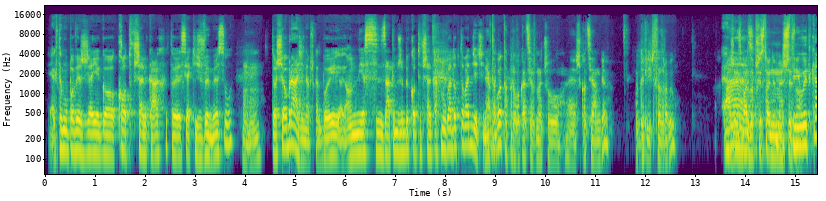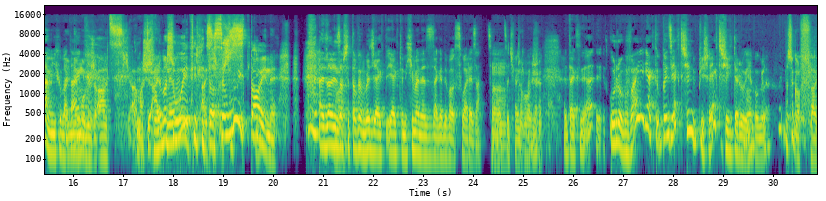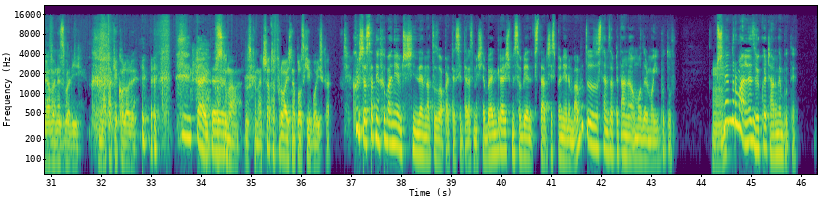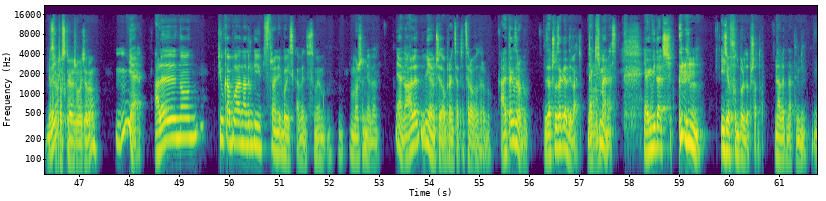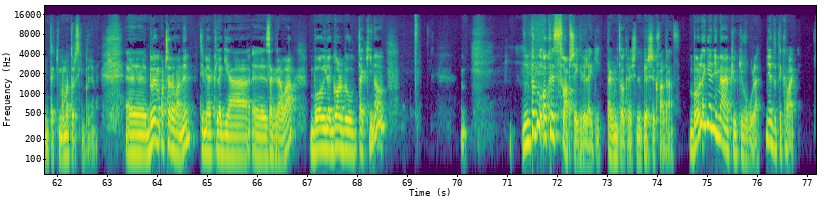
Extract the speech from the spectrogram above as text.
Jak temu powiesz, że jego kot w szelkach to jest jakiś wymysł, Mhm. to się obrazi na przykład, bo on jest za tym, żeby koty w szelkach mogły adoptować dzieci. Jak nawet. to była ta prowokacja w meczu e, Szkocja-Anglia? Grytlicz co zrobił? A, że jest bardzo przystojnym Z tymi łydkami chyba, Ja tak? Nie mówię, że ale, ja masz ale masz łydki, to są przystojny. Ale dla mnie zawsze topem będzie, jak, jak ten Jimenez zagadywał Suareza, co, Mm, co świetne. Tak, e, Urugwaj? Jak to, powiedz, jak to się pisze? Jak to się literuje w ogóle? Dlaczego flaga Wenezueli ma takie kolory? Tak, to, Doskonałe, doskonałe. Trzeba to wprowadzić na polskich boiskach. Kurczę, ostatnio chyba nie wiem, czy się nie dałem na to złapać, tak sobie teraz myślę, bo jak graliśmy sobie w starcie z pionierem baby, to zostałem zapytany o model moich butów. Mhm. Miałem normalne, zwykłe, czarne buty. No Co, i, rozkojarzyło cię to? nie, ale no piłka była na drugiej stronie boiska, więc w sumie może nie wiem. Nie no, ale nie wiem, czy obrońca to celowo zrobił. Ale tak zrobił. Zaczął zagadywać, jak Jimenez. Jak widać, idzie futbol do przodu. Nawet na tym takim amatorskim poziomie. E, Byłem oczarowany tym, jak Legia e, zagrała, bo o ile gol był taki, no... no to był okres słabszej gry Legii, tak bym to określił, ten pierwszy kwadrans. Bo Legia nie miała piłki w ogóle, nie dotykała jej.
